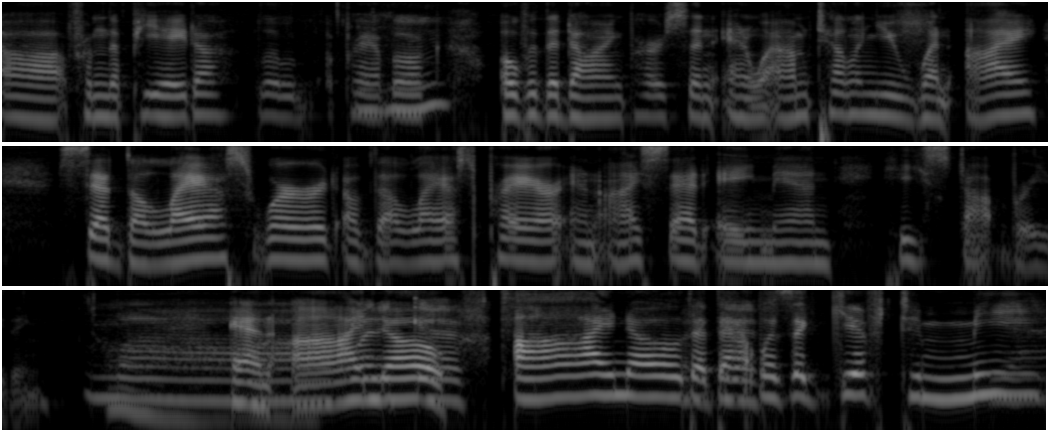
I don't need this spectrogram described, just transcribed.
uh, from the Pieta little prayer book over the dying person. And I'm telling you, when I said the last word of the last prayer and I said amen, he stopped breathing. Wow. And I know. I know a that that gift. was a gift to me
